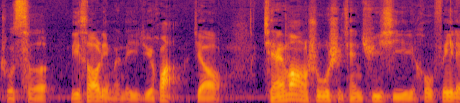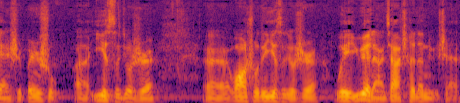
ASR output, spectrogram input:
楚辞·离骚》里面的一句话，叫“前望舒使前驱兮，后飞廉使奔属”，啊，意思就是。呃，望舒的意思就是为月亮驾车的女神，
